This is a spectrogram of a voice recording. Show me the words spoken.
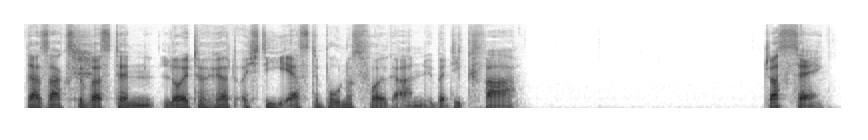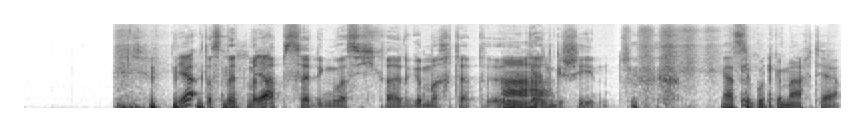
Da sagst du was, denn Leute, hört euch die erste Bonusfolge an über die Qua. Just saying. Ja, Das nennt man Ja. Upselling, was ich gerade gemacht habe. Äh, gern geschehen. Hast du gut gemacht, ja.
